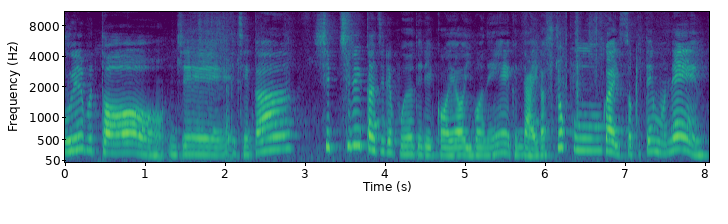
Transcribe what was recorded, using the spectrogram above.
9일부터 이제 제가 17일까지를 보여드릴 거예요, 이번에. 근데 아이가 수족구가 있었기 때문에,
